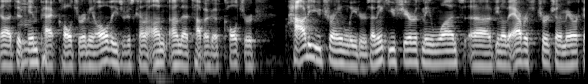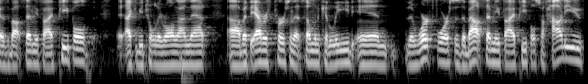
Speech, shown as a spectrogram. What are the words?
uh, to impact culture, I mean, all these are just kind of on, on that topic of culture. How do you train leaders? I think you shared with me once, uh, you know, the average church in America is about 75 people. I could be totally wrong on that. uh, but the average person that someone could lead in the workforce is about 75 people. So how do you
